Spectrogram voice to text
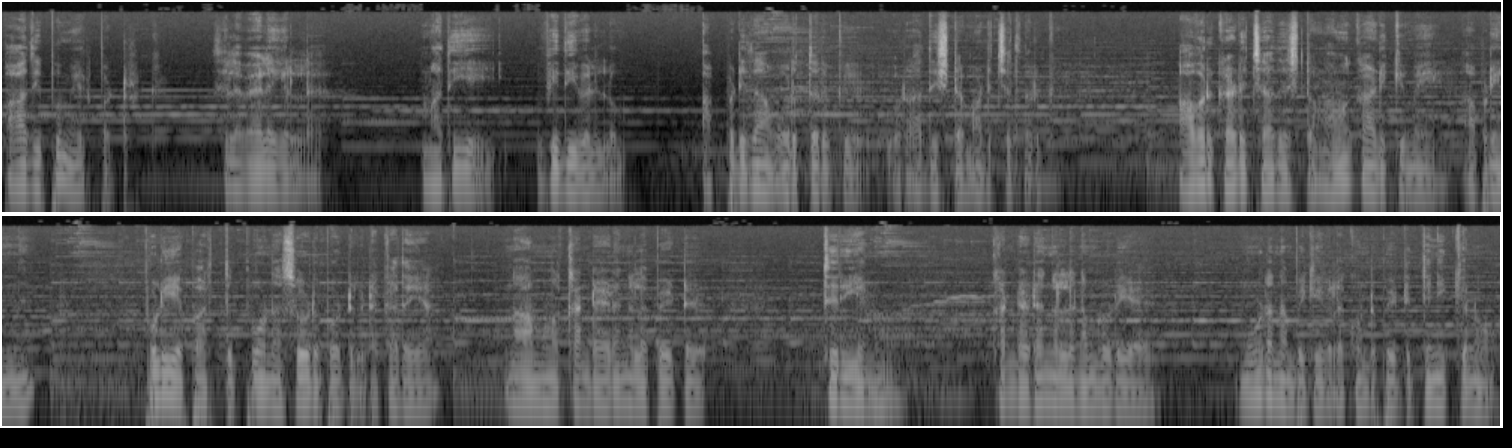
பாதிப்பும் ஏற்பட்டிருக்கு. சில வேளைகளில் மதியை விதி வெல்லும் அப்படி தான் ஒருத்தருக்கு ஒரு அதிர்ஷ்டம் அடிச்சிருந்திருக்கு அவருக்கு அடித்த அதிர்ஷ்டம் நமக்கு அடிக்குமே அப்படின்னு புளியை பார்த்து பூனை சூடு போட்டுக்கிட்ட கதையாக நாமளும் கண்ட இடங்களில் போயிட்டு திரியணும். கண்ட இடங்களில் நம்மளுடைய மூட நம்பிக்கைகளை கொண்டு போயிட்டு திணிக்கணும்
